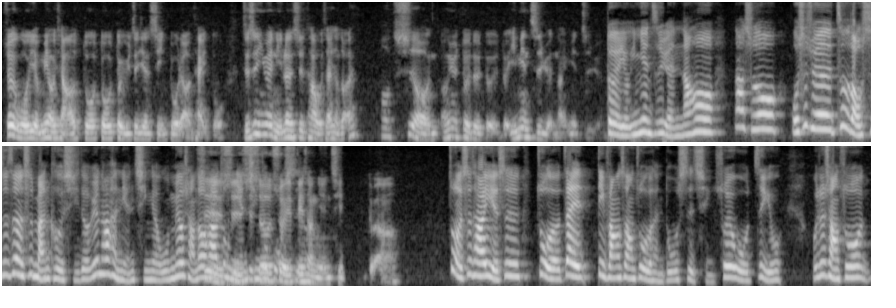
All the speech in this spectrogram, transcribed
所以我也没有想要多多对于这件事情多聊太多。只是因为你认识他，我才想说，哎，哦，是哦，哦因为对对对对，一面之缘呐、一面之缘。对，有一面之缘。然后那时候我是觉得这个老师真的是蛮可惜的，因为他很年轻诶，我没有想到他这么年轻就过世了非常。年轻。对啊，重点是他也是做了在地方上做了很多事情，所以我自己我就想说，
